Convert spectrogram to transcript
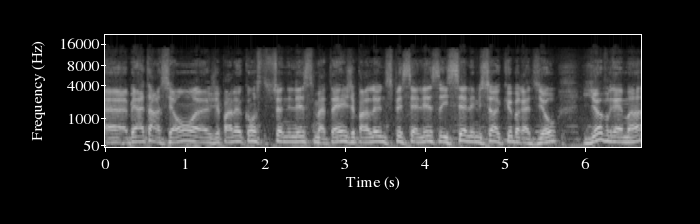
Euh, bien attention, euh, j'ai parlé à un constitutionnaliste ce matin, j'ai parlé à une spécialiste ici à l'émission à Cube Radio. Il y a vraiment,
